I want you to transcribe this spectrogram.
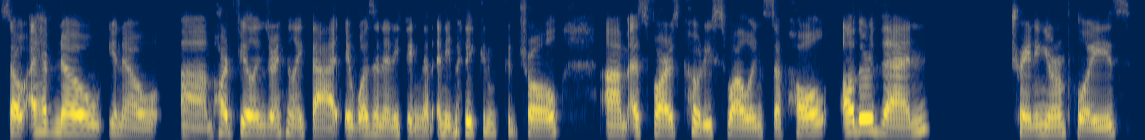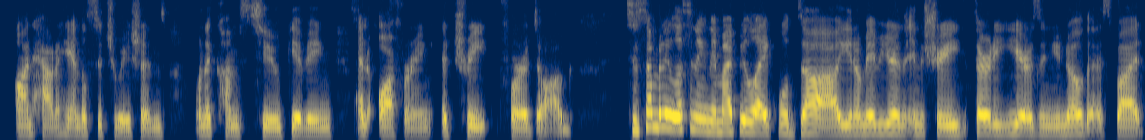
So I have no, you know, um, hard feelings or anything like that. It wasn't anything that anybody can control um, as far as Cody swallowing stuff whole, other than training your employees on how to handle situations when it comes to giving and offering a treat for a dog. To somebody listening, they might be like, well, duh, you know, maybe you're in the industry 30 years and you know this, but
